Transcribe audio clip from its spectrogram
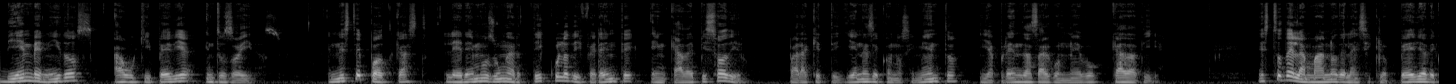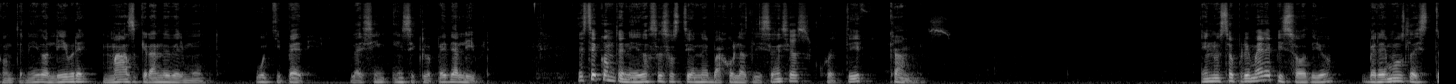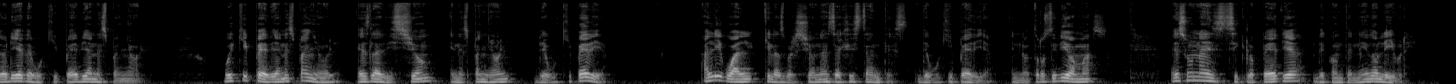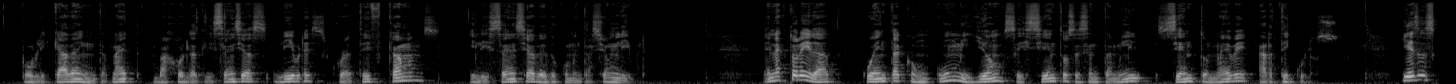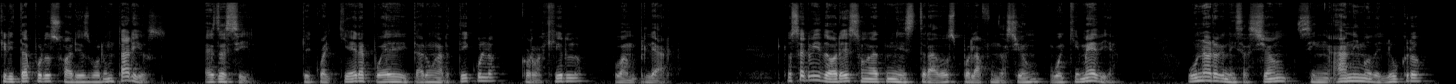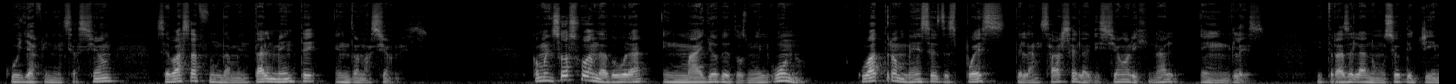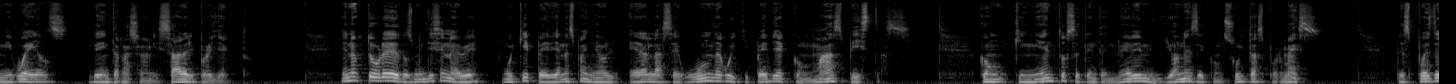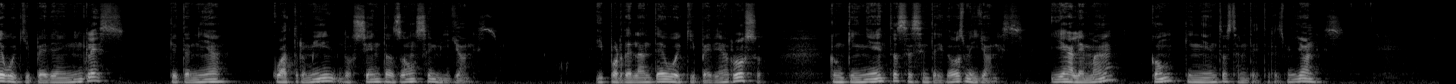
Bienvenidos a Wikipedia en tus oídos. En este podcast leeremos un artículo diferente en cada episodio para que te llenes de conocimiento y aprendas algo nuevo cada día. Esto de la mano de la enciclopedia de contenido libre más grande del mundo, Wikipedia, la enciclopedia libre. Este contenido se sostiene bajo las licencias Creative Commons. En nuestro primer episodio veremos la historia de Wikipedia en español. Wikipedia en español es la edición en español de Wikipedia. Al igual que las versiones existentes de Wikipedia en otros idiomas, es una enciclopedia de contenido libre, publicada en Internet bajo las licencias libres Creative Commons y licencia de documentación libre. En la actualidad cuenta con 1.660.109 artículos y es escrita por usuarios voluntarios, es decir, que cualquiera puede editar un artículo, corregirlo o ampliarlo. Los servidores son administrados por la Fundación Wikimedia, una organización sin ánimo de lucro cuya financiación se basa fundamentalmente en donaciones. Comenzó su andadura en mayo de 2001, cuatro meses después de lanzarse la edición original en inglés y tras el anuncio de Jimmy Wales de internacionalizar el proyecto. En octubre de 2019, Wikipedia en español era la segunda Wikipedia con más vistas, con 579 millones de consultas por mes, después de Wikipedia en inglés, que tenía 4.211 millones, y por delante de Wikipedia en ruso, con 562 millones, y en alemán con 533 millones.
